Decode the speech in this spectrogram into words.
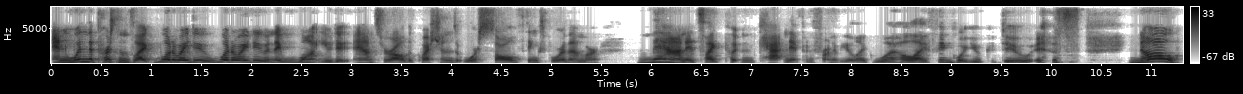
and when the person's like, what do I do? What do I do? And they want you to answer all the questions or solve things for them, or man, it's like putting catnip in front of you. Like, well, I think what you could do is no,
